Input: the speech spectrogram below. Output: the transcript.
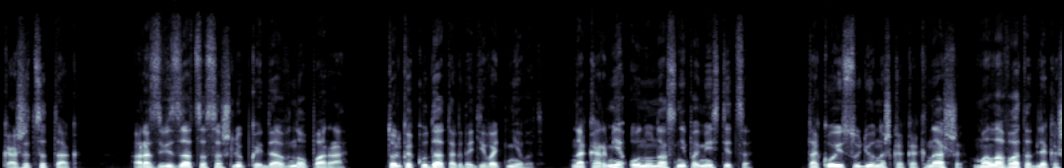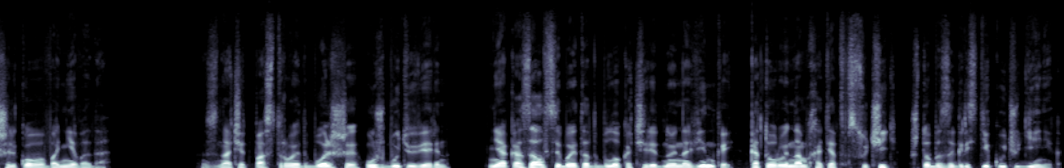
Кажется так. Развязаться со шлюпкой давно пора. Только куда тогда девать невод? На корме он у нас не поместится. Такое суденышко, как наше, маловато для кошелькового невода. Значит, построят больше, уж будь уверен. Не оказался бы этот блок очередной новинкой, которую нам хотят всучить, чтобы загрести кучу денег.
